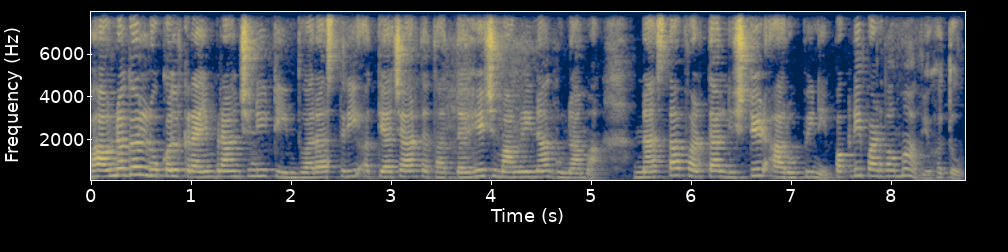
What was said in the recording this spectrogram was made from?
Bhavnagar local crime બ્રાન્ચની team દ્વારા સ્ત્રી અત્યાચાર તથા દહેજ માંગણીના ગુનામાં નાસ્તા ફરતા લિસ્ટેડ આરોપીને પકડી પાડવામાં આવ્યો હતો.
